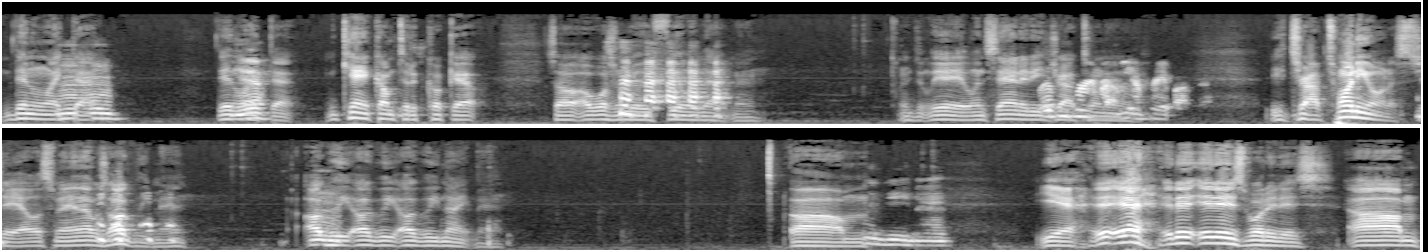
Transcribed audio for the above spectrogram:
Didn't like that. Mm-mm. Didn't Yeah. like that. You can't come to the cookout. So I wasn't really feeling that, man. Yeah, Linsanity Let's dropped 20 on us. that. He dropped 20 on us, Jay Ellis, man. That was ugly, man. Ugly, ugly, ugly night, man. Um, Indeed, man. yeah, it, yeah, it, it is what it is. Um,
